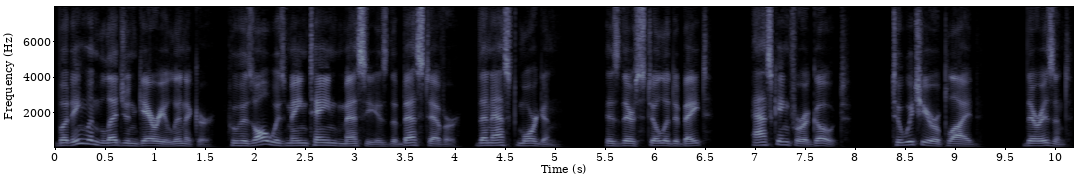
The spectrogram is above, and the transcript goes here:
But England legend Gary Lineker, who has always maintained Messi is the best ever, then asked Morgan. Is there still a debate? Asking for a GOAT. To which he replied. There isn't.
